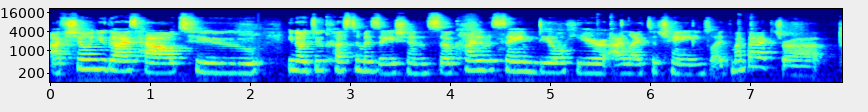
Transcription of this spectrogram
I've shown you guys how to, you know, do customization. So kind of the same deal here. I like to change like my backdrop.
